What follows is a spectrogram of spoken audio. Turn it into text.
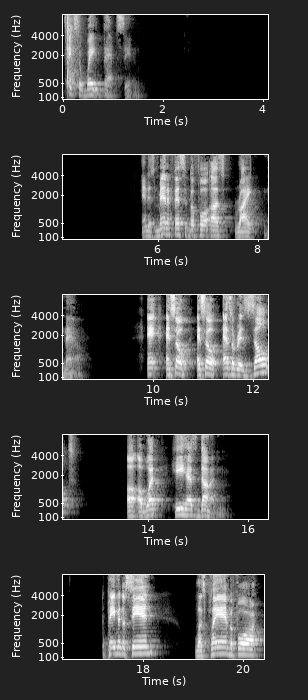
takes away that sin. And is manifested before us right now. And, and so, and so as a result of, of what he has done, the payment of sin was planned before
